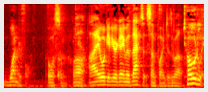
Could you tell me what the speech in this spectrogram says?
wonderful. Awesome. Well, I will give you a game of that at some point as well. Totally.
